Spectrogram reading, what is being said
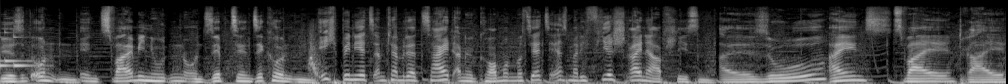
wir sind unten. In 2 Minuten und 17 Sekunden. Ich bin jetzt am Tempel der Zeit angekommen und muss jetzt erstmal die vier Schreine abschließen. Also, 1, 2, 3,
